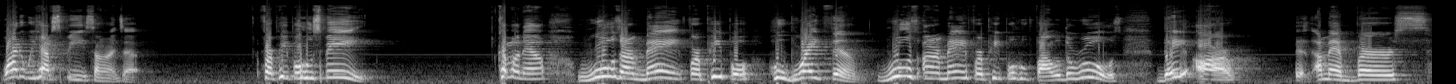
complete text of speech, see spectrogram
why do we have speed signs up? For people who speed. Come on now. Rules are made for people who break them. Rules are made for people who follow the rules. They are, I'm at verse,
